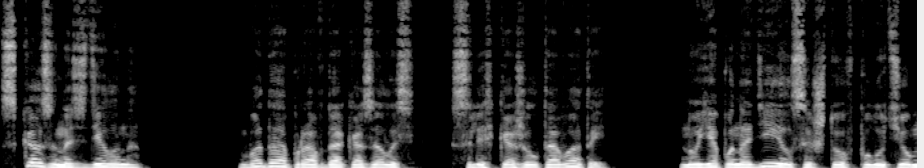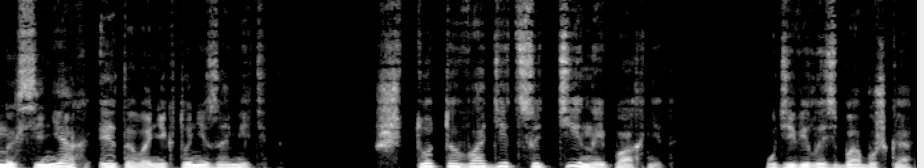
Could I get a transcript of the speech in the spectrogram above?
Сказано, сделано. Вода, правда, оказалась слегка желтоватой, но я понадеялся, что в полутемных синях этого никто не заметит. «Что-то водится тиной пахнет», — удивилась бабушка,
